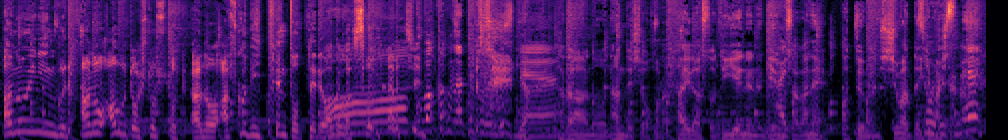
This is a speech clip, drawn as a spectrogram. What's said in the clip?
あのイニングであのアウト一つとあのあそこで1点取ってればとかそんな話細かくなってくるんですいやねただあのなんでしょうほらタイガースと d n a のゲーム差がね、あっという間に縮まっていきましたから、そうで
